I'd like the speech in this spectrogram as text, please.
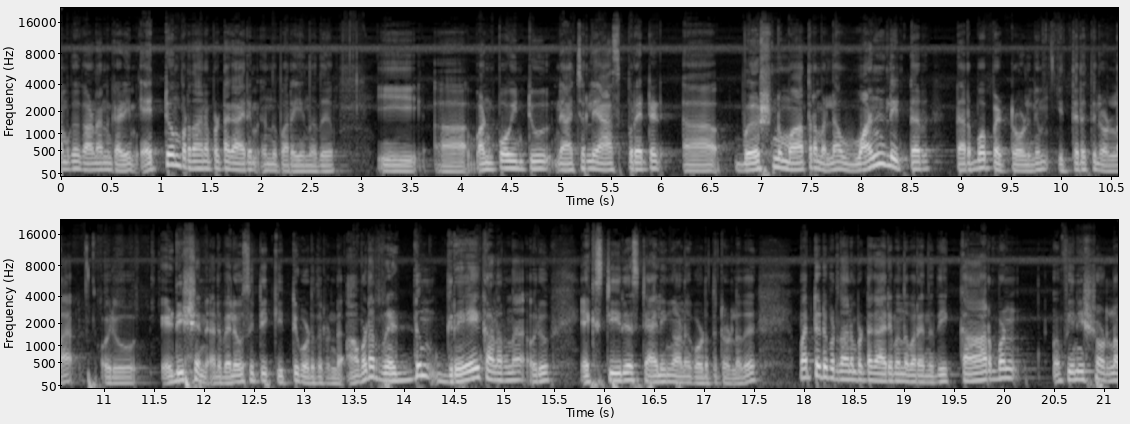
നമുക്ക് കാണാൻ കഴിയും. ഏറ്റവും പ്രധാനപ്പെട്ട കാര്യം എന്ന് പറയുന്നത് ഈ one point two naturally aspirated വേർഷന് മാത്രമല്ല വൺ ലിറ്റർ ടെർബോ പെട്രോളിനും ഇത്തരത്തിലുള്ള ഒരു എഡിഷൻ അല്ലെങ്കിൽ വെലോസിറ്റി കിറ്റ് കൊടുത്തിട്ടുണ്ട്. അവിടെ റെഡും ഗ്രേ കളർന്ന ഒരു എക്സ്റ്റീരിയർ സ്റ്റൈലിംഗ് ആണ് കൊടുത്തിട്ടുള്ളത്. മറ്റൊരു പ്രധാനപ്പെട്ട കാര്യം എന്ന് പറയുന്നത് ഈ കാർബൺ ഫിനിഷുള്ള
